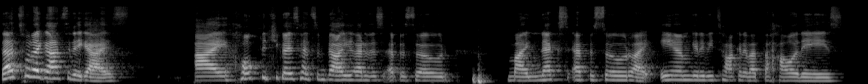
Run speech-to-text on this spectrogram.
That's what I got today, guys. I hope that you guys had some value out of this episode. My next episode, I am going to be talking about the holidays.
